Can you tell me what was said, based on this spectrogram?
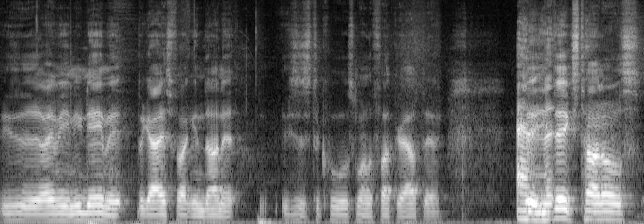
He's, I mean, you name it, the guy's fucking done it. He's just the coolest motherfucker out there. and he th- digs tunnels.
